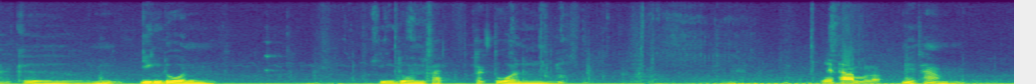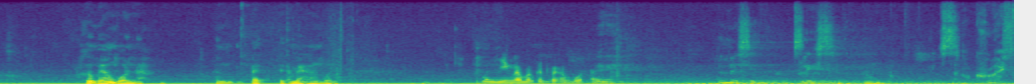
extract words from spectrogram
ก็คือมันยิงโดน ยิงโดนสัตว์ตักตัวหนึ่งในถ้ำเหรอ ในถ้ำขึ้นไปข้างบนนะขึ้นไปไปทำไมข้างบน มันยิงแล้วมันขึ้นไปข้างบนให้ Listen, please. Oh, Christ.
